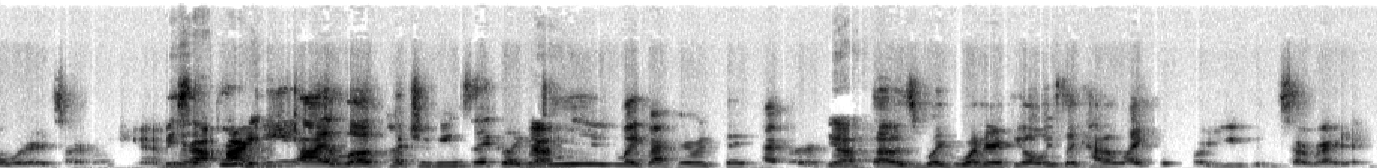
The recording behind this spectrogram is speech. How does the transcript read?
older and started it? Because Yeah, like, for I- me, I love country music. Like, Yeah. it's really like my favorite thing ever. Yeah. So I was like wondering if you always like kind of liked it before you even start writing.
